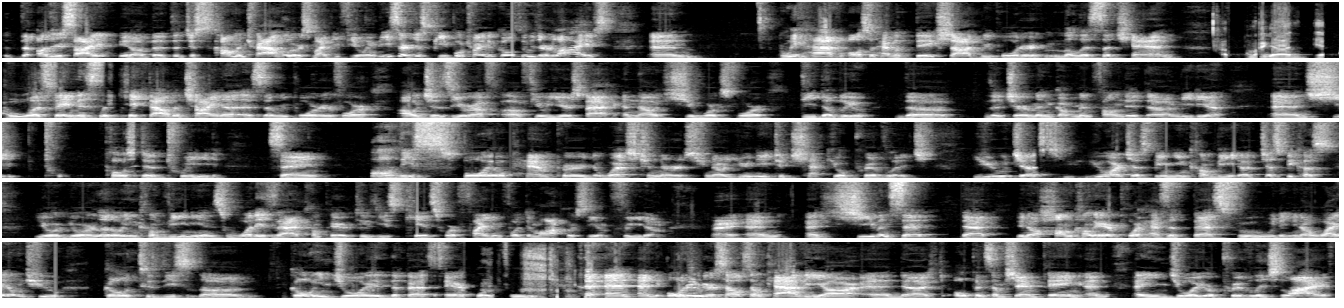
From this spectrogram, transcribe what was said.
the other side, you know, the, the just common travelers might be feeling. These are just people trying to go through their lives. And we have also have a big shot reporter, Melissa Chan. Oh my God. Yeah. Who was famously kicked out of China as a reporter for Al Jazeera a few years back, and now she works for DW, the the German government funded uh, media, and she t- posted a tweet saying, "All these spoiled, pampered Westerners, you know, you need to check your privilege." you just you are just being inconvenient uh, just because you're you're little inconvenience. What is that compared to these kids who are fighting for democracy and freedom, right? And and she even said that you know Hong Kong airport has the best food. You know why don't you go to these uh, go enjoy the best airport food and and order yourself some caviar and uh, open some champagne and, and enjoy your privileged life.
